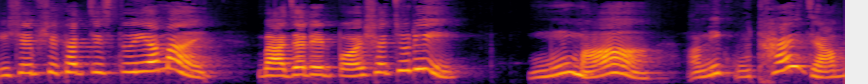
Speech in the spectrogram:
হিসেব শেখাচ্ছিস তুই আমায়? বাজারের পয়সা চুরি? মু মা, আমি কোথায় যাব?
